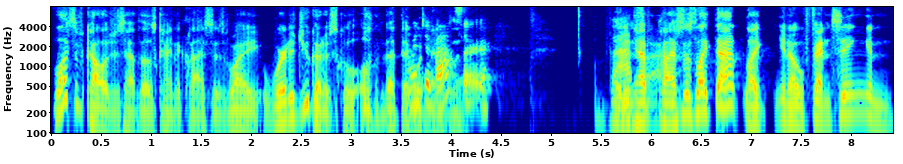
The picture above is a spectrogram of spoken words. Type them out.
lots of colleges have those kind of classes. Why? Where did you go to school that they I went to wouldn't have that? Vassar. They didn't have classes like that, like you know, fencing and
